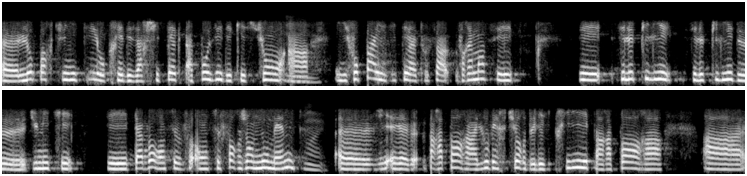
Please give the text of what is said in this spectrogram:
euh, l'opportunité auprès des architectes, à poser des questions. À, hmm. il ne faut pas hésiter à tout ça. Vraiment, c'est le pilier, c'est le pilier de, du métier. C'est d'abord en se, en se forgeant nous-mêmes euh, euh, par rapport à l'ouverture de l'esprit, par rapport à, à,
